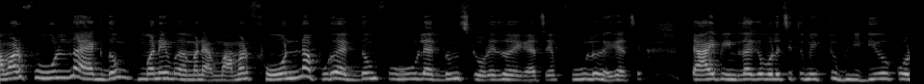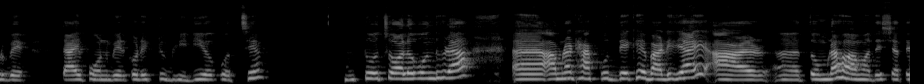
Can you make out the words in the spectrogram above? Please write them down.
আমার ফুল না একদম মানে মানে আমার ফোন না পুরো একদম ফুল একদম স্টোরেজ হয়ে গেছে ফুল হয়ে গেছে। তাই পিন্টুদাকে বলেছি তুমি একটু ভিডিও করবে। তাই ফোন বের করে একটু ভিডিও করছে। তো চলো বন্ধুরা আমরা ঠাকুর দেখে বাড়ি যাই। আর তোমরাও আমাদের সাথে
